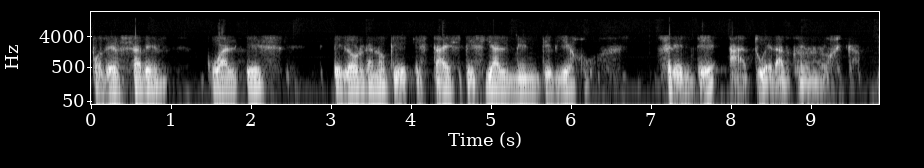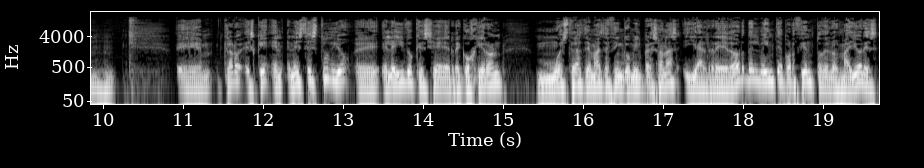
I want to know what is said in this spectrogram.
poder saber cuál es el órgano que está especialmente viejo frente a tu edad cronológica. Eh, claro, es que en, este estudio eh, he leído que se recogieron muestras de más de 5.000 personas y alrededor del 20% de los mayores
